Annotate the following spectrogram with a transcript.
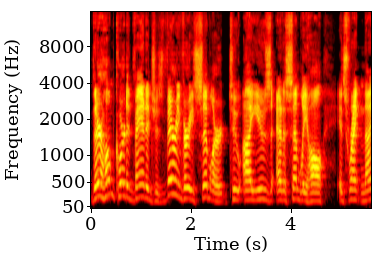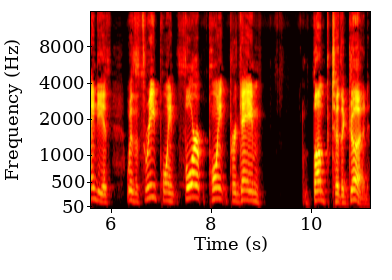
their home court advantage is very, very similar to IU's at Assembly Hall. It's ranked 90th with a 3.4 point per game bump to the good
